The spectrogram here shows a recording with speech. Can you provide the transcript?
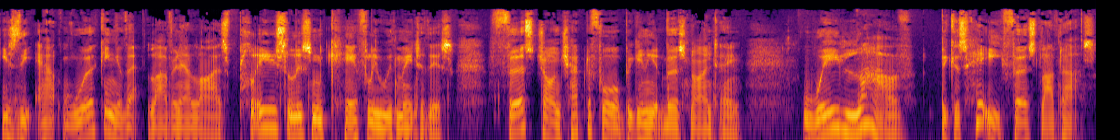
is the outworking of that love in our lives. Please listen carefully with me to this. 1 John chapter 4 beginning at verse 19. We love because he first loved us.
